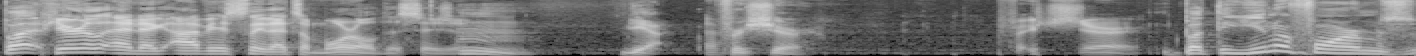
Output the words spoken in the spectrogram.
But purely, and obviously that's a moral decision yeah, for sure. for sure. But the uniforms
